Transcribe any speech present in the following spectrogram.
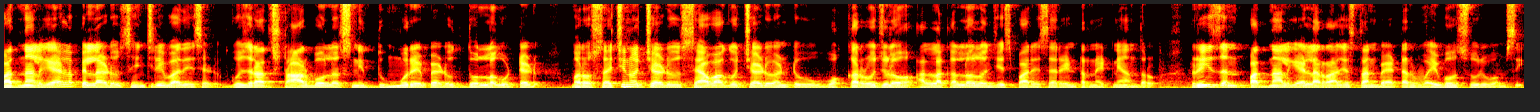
పద్నాలుగేళ్ళ పిల్లాడు సెంచరీ బాదేశాడు. గుజరాత్ స్టార్ బౌలర్స్ని దుమ్ము రేపాడు దొల్లగొట్టాడు. మరో సచిన్ వచ్చాడు సెహ్వాగ్ వచ్చాడు అంటూ ఒక్క రోజులో అల్లకల్లోలం చేసి పారేశారు ఇంటర్నెట్ని అందరూ. రీజన్ పద్నాలుగేళ్ళ రాజస్థాన్ బ్యాటర్ వైభవ్ సూర్యవంశీ.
